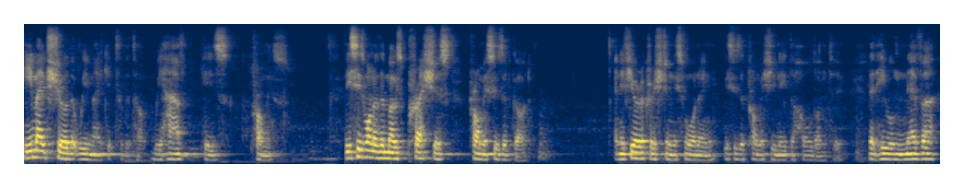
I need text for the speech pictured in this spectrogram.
He makes sure that we make it to the top. We have His promise. This is one of the most precious promises of God. And if you're a Christian this morning, this is a promise you need to hold on to that He will never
